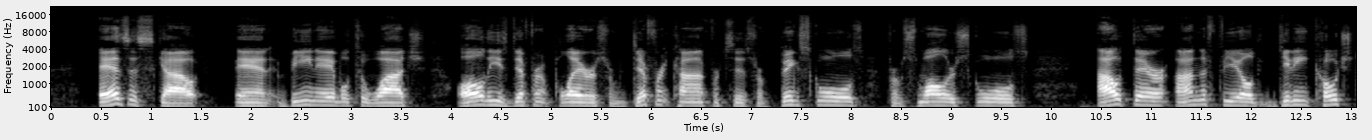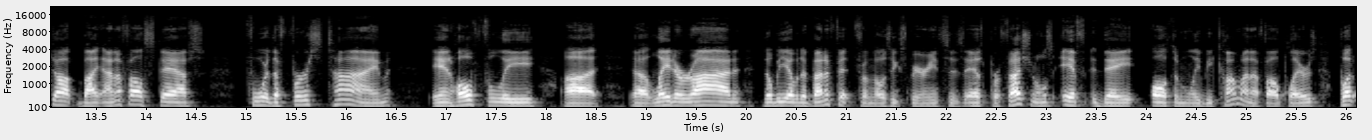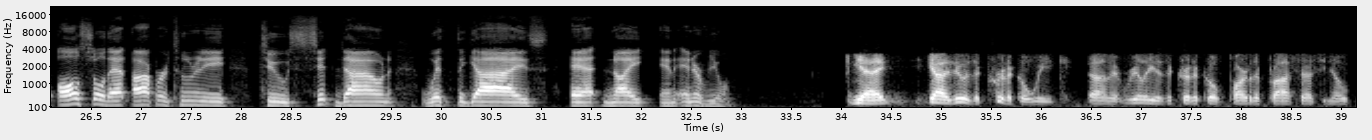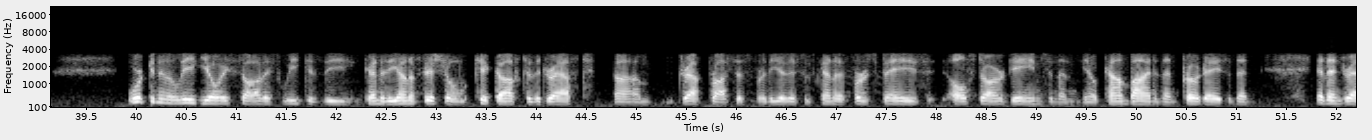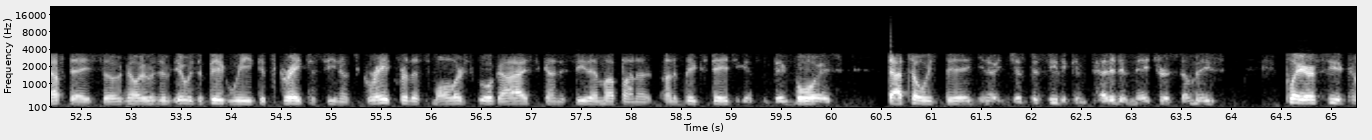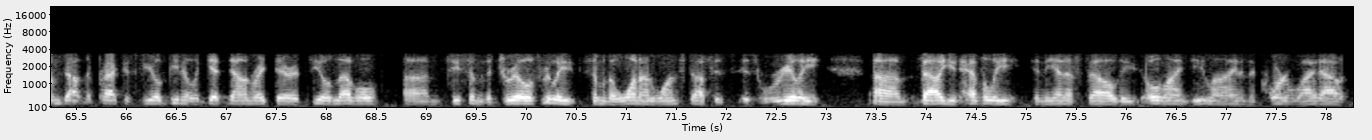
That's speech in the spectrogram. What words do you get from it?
as a scout and being able to watch all these different players from different conferences, from big schools, from smaller schools, out there on the field getting coached up by NFL staffs for the first time and hopefully uh, uh, later on, they'll be able to benefit from those experiences as professionals if they ultimately become NFL players, but also that opportunity to sit down with the guys at night and interview them. Yeah, guys, it was a critical week. Um, it really is a critical part of the process. You know, working in the league, you always saw this week as the kind of the unofficial kickoff to the draft um, draft process for the year. This was kind of the first phase, All Star games, and then you know combine, and then pro days, and then and then draft day. So no, it was a, it was a big week. It's great to see. You know, it's great for the smaller school guys to kind of see them up on a on a big stage against the big boys. That's always big. You know, just to see the competitive nature of some of these players, see it comes out in the practice field, being able to get down right there at field level, um, see some of the drills. Really, some of the one-on-one stuff is is really uh, valued heavily in the NFL. The O line, D line, and the corner wideout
